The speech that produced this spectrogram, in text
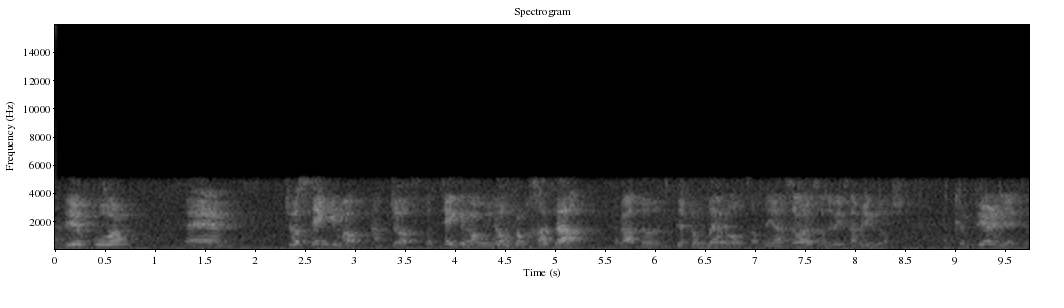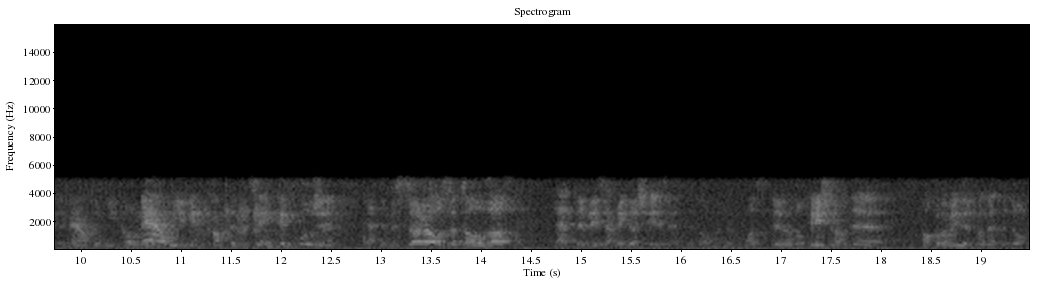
And therefore, um, just taking what, not just, but taking what we know from Chazal about the different levels of the Azores of the Beis Hamikdash and comparing it to the mountain we know now, we again come to the same conclusion that the Masorah also told us that the Beis Hamikdash is at the Dome of the, location of the Makom Hamikdash was at the Dome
